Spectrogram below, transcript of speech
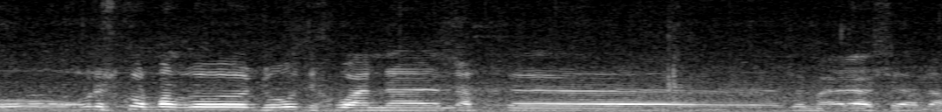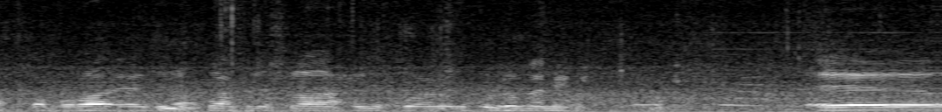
ونشكر برضو جهود إخواننا الأخ جمال اسا الأخ أبو رائد الإخوان في الإصلاح الإخوان كلهم أمين. آه،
